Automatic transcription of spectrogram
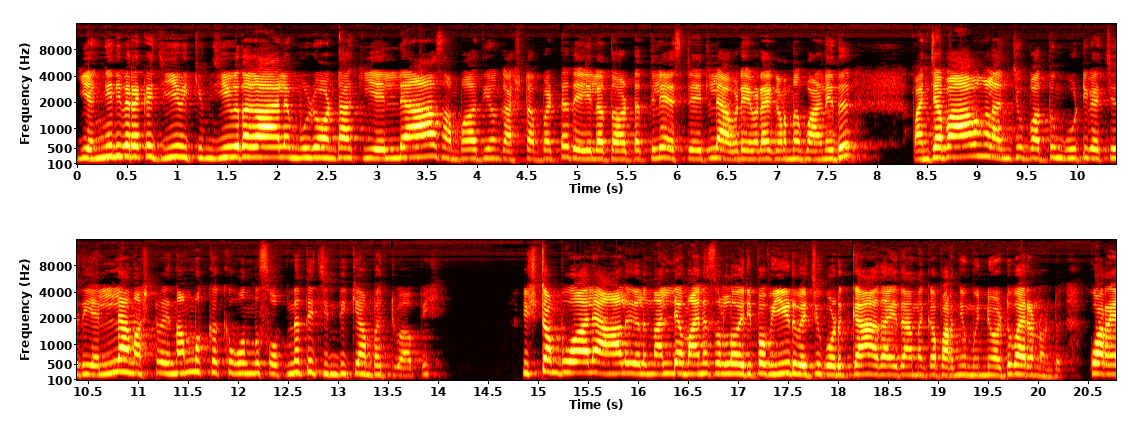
എങ്ങനെ ഇവരൊക്കെ ജീവിക്കും? ജീവിതകാലം മുഴുവൻ ഉണ്ടാക്കി എല്ലാ സമ്പാദ്യവും കഷ്ടപ്പെട്ട് തേയിലത്തോട്ടത്തിൽ എസ്റ്റേറ്റിൽ അവിടെ ഇവിടെ കിടന്ന് പണിത് പഞ്ചപാവങ്ങൾ അഞ്ചും പത്തും കൂട്ടി വെച്ചത് എല്ലാം നഷ്ടമായി. നമുക്കൊക്കെ ഒന്ന് സ്വപ്നത്തിൽ ചിന്തിക്കാൻ പറ്റുമോ അപ്പി? ഇഷ്ടം പോലെ ആളുകൾ നല്ല മനസ്സുള്ളവർ ഇപ്പോൾ വീട് വെച്ച് കൊടുക്കുക അതായത് എന്നൊക്കെ പറഞ്ഞ് മുന്നോട്ട് വരണുണ്ട്. കുറേ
